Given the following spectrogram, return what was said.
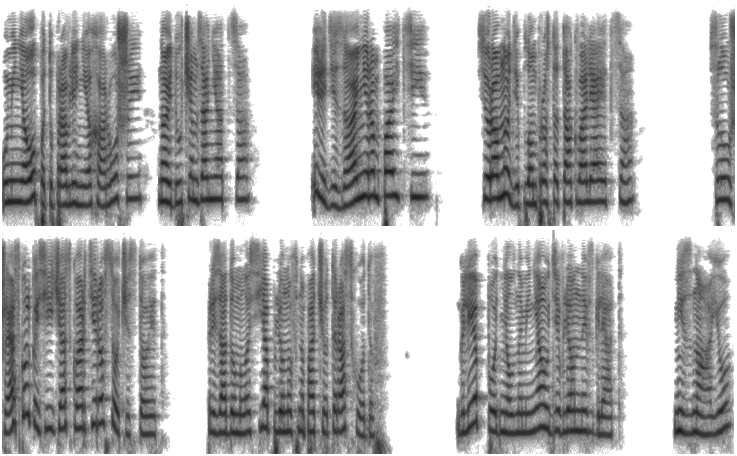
У меня опыт управления хороший, найду чем заняться. Или дизайнером пойти. Все равно диплом просто так валяется. Слушай, а сколько сейчас квартира в Сочи стоит? Призадумалась я, плюнув на подсчеты расходов. Глеб поднял на меня удивленный взгляд. «Не знаю»,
